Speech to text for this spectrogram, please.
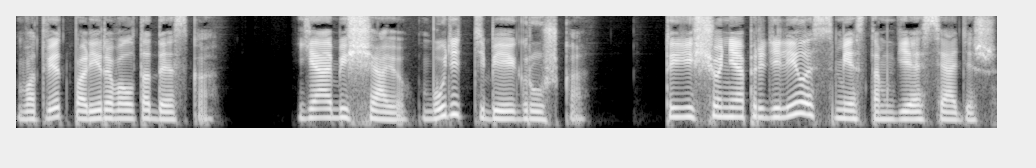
в ответ парировал Тадеска. Я обещаю, будет тебе игрушка. Ты еще не определилась с местом, где осядешь?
